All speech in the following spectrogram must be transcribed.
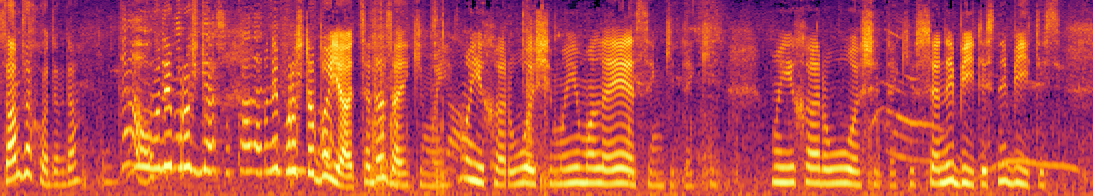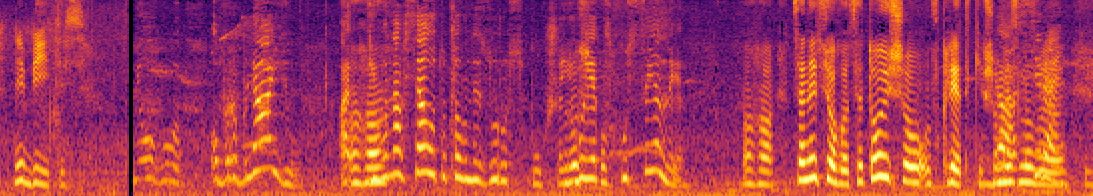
Сам заходив, так? Да? Да, Ну, ось вони тут просто- я шукала Вони цей просто бояться, да, зайки мої? Мої хороші, мої малесенькі такі. Мої хороші такі. Все, не бійтесь, не бійтесь, не бійтесь. Його обробляю, а Ага. і вона вся отут внизу розпухша. Його як Розпух- вкусили, Ага. Це не цього, це той, що в клітці, що да, ми зловили. сіренький.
